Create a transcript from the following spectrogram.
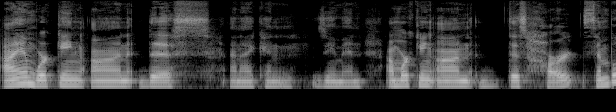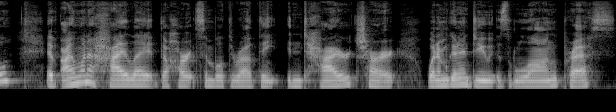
I am working on this, and I can zoom in. I'm working on this heart symbol. If I want to highlight the heart symbol throughout the entire chart, what I'm going to do is long press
